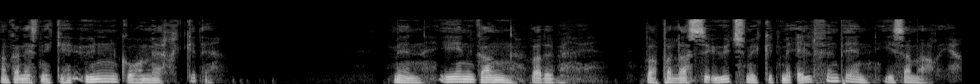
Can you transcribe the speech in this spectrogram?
Man kan nesten ikke unngå å merke det. Men en gang var, det, var palasset utsmykket med elfenben i Samaria.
